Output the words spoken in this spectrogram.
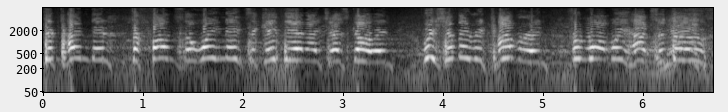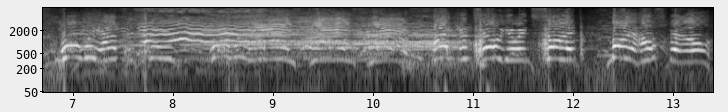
depending the funds that we need to keep the NHS going. We should be recovering from what we had to do, what we had to see, what we had to I can tell you inside my hospital,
